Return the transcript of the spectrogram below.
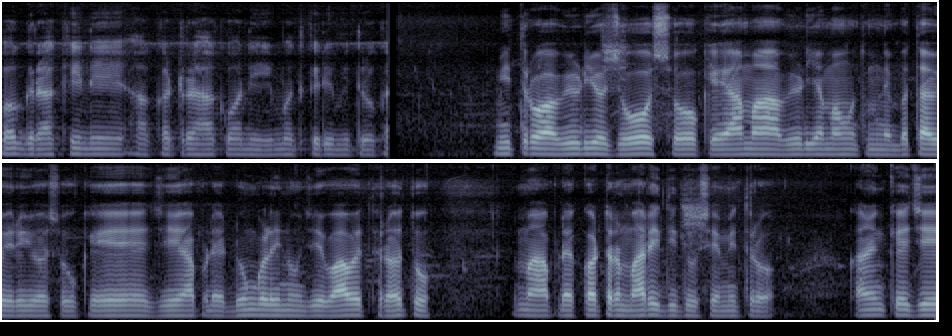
પગ રાખીને આ કટરા હાંકવાની હિંમત કરી મિત્રો. મિત્રો, આ વીડિયો જોવો છો કે આમાં વિડીયોમાં હું તમને બતાવી રહ્યો છું કે જે આપણે ડુંગળીનું જે વાવેતર હતું, એમાં આપણે કટર મારી દીધું છે મિત્રો. કારણ કે જે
